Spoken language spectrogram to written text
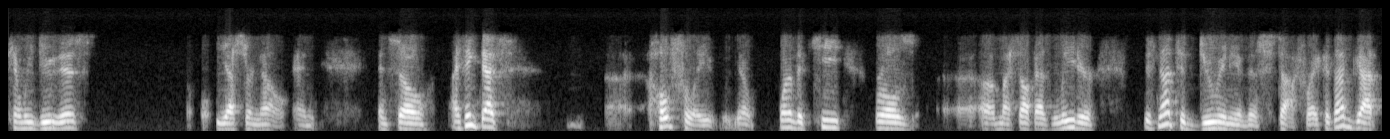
can we do this? Yes or no. And and so i think that's uh, hopefully you know one of the key roles of myself as leader is not to do any of this stuff, right? Because I've got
